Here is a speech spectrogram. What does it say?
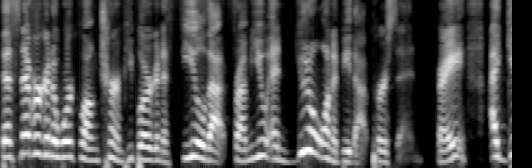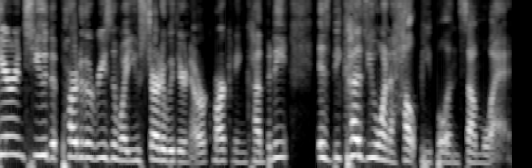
that's never going to work long term. People are going to feel that from you and you don't want to be that person, right? I guarantee you that part of the reason why you started with your network marketing company is because you want to help people in some way.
